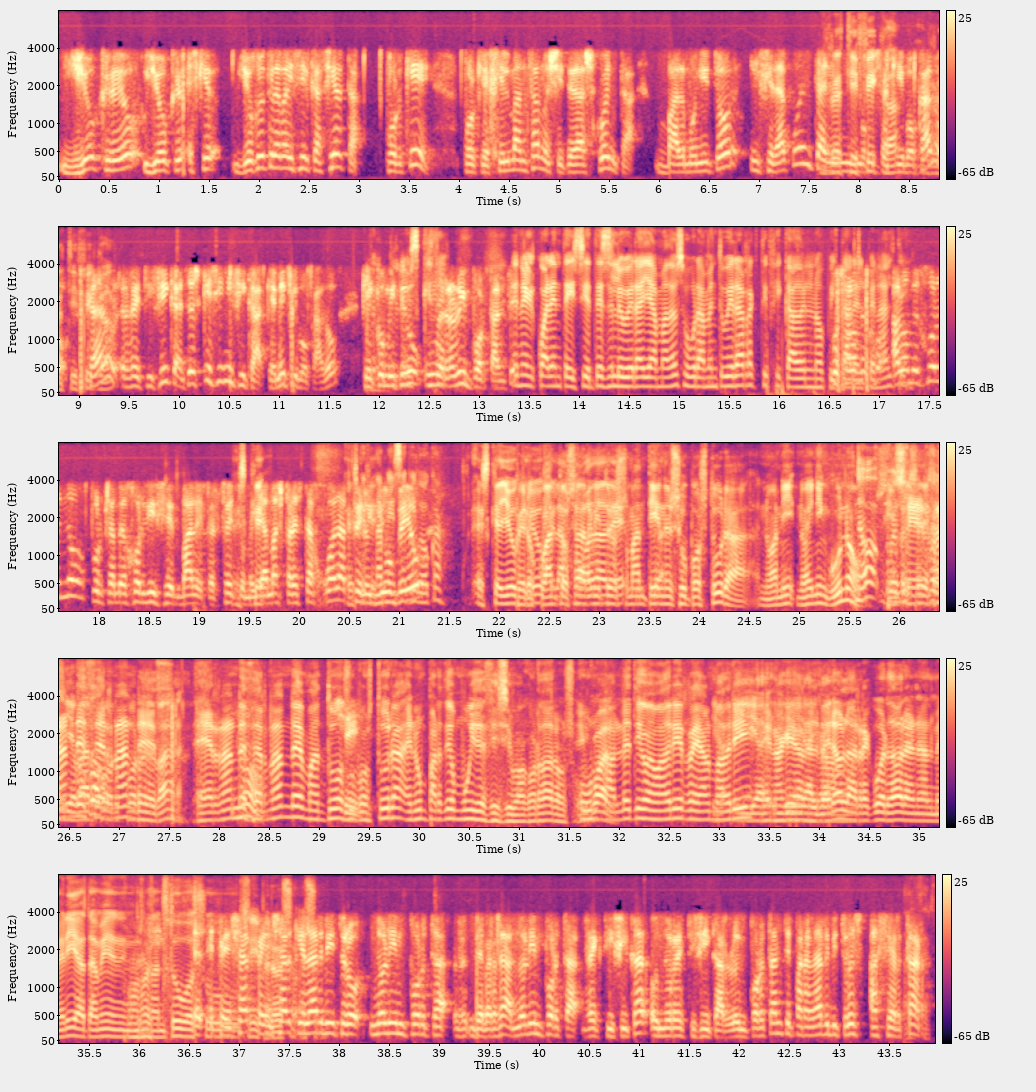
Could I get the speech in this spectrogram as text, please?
Yo creo, yo creo, es que yo creo que le va a decir que acierta. ¿Por qué? Porque Gil Manzano, si te das cuenta, va al monitor y se da cuenta el mismo que se ha equivocado. Rectifica. Claro, rectifica. Entonces, ¿qué significa? Que me he equivocado, que he cometido un error importante. En el 47 se le hubiera llamado, seguramente hubiera rectificado el no pues pitar el penalti. A lo mejor no, porque a lo mejor dice, vale, perfecto, me llamas para esta jugada, pero yo veo es que yo Pero ¿cuántos árbitros mantienen su postura? No, hay, no hay ninguno. No, pues Hernández, Hernández, Hernández Hernández mantuvo su postura en un partido muy decisivo, acordaros. Un Atlético de Madrid, Real Madrid y, en aquella y Alberola, recuerdo ahora en Almería también mantuvo eh, su... Pensar, pensar que el árbitro no le importa, de verdad, no le importa rectificar o no rectificar. Lo importante para el árbitro es acertar.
